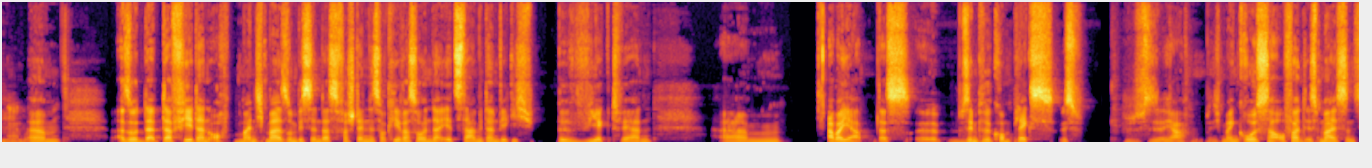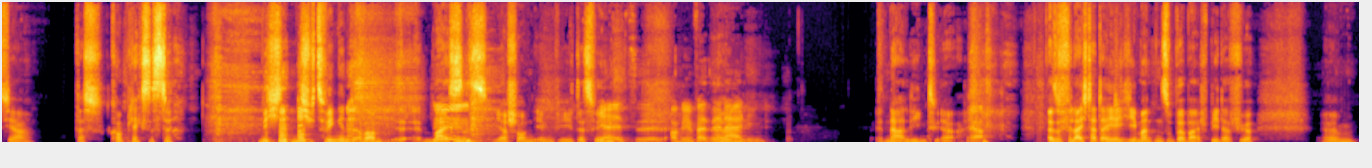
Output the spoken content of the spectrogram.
Ja. Ähm, also da, da fehlt dann auch manchmal so ein bisschen das Verständnis, okay, was soll denn da jetzt damit dann wirklich bewirkt werden? Ähm, aber ja, das äh, simpel komplex ist, ist, ja, ich mein größter Aufwand ist meistens ja das komplexeste. nicht, nicht zwingend, aber äh, meistens ja schon irgendwie. Deswegen ja, ist äh, auf jeden Fall sehr ähm, naheliegend. naheliegend, ja. Ja. Also vielleicht hat da ja jemand ein super Beispiel dafür. Ähm,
